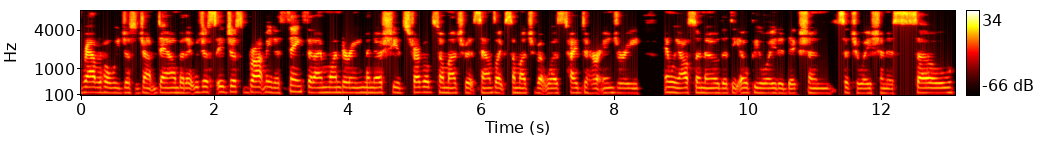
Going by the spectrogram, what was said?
rabbit hole we just jumped down, but it was just, it just brought me to think that I'm wondering, I know she had struggled so much, but it sounds like so much of it was tied to her injury And we also know that the opioid addiction situation is so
